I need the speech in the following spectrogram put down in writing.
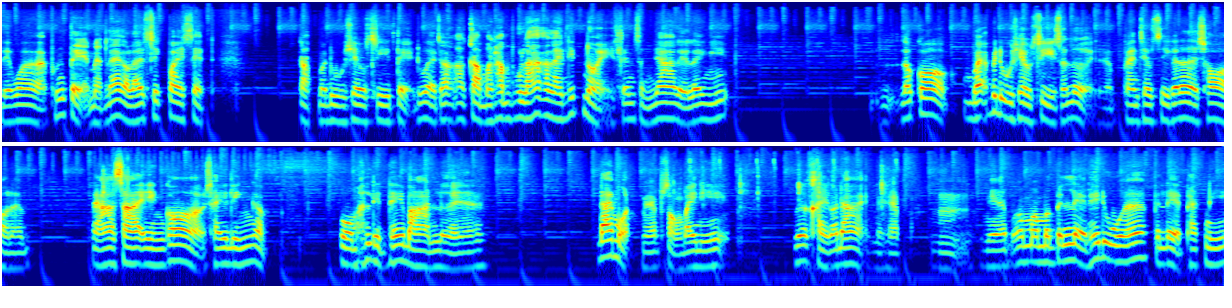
เรียกว่าเพิ่งเตะแมตช์แรกกับไลฟ์ซิกไปเสร็จ กลับมาดูเชลซีเตะด้วยจะกลับมาทำธุระอะไรนิดหน่อยเซ็นสัญญาหรืออะไรอย่างนี้ แล้วก็แวะไปดูเชลซีซะเลยนะครับแฟนเชลซีก็น่าจะชอบนะครับ แต่อาซาเองก็ใช้ลิงก์กับตัวมาดริดได้บานเลยนะ ได้หมดนะครับสองใบนี้ เลือกใครก็ได้นะครับ อืมเนี่ยเอามามันเป็นเลทให้ดูนะ เป็นเลทแพ็คนี้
